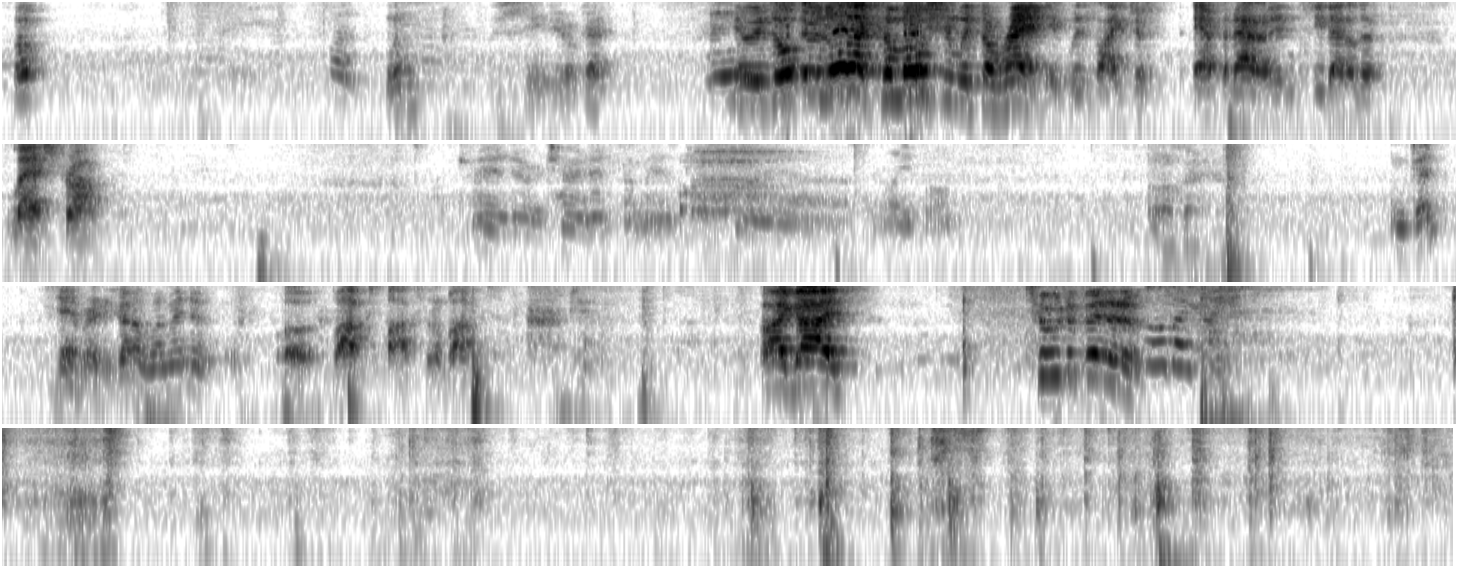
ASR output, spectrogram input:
Oh, What? no. Seemed you okay? It was all, it was all that commotion with the red. It was like just after that, I didn't see that other last drop. trying to return it from my, my uh, label. Okay. I'm good? Yeah, ready to Oh, go. what am I doing? Uh, box, box, and a box. All right, guys. Two definitives. Oh my god.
